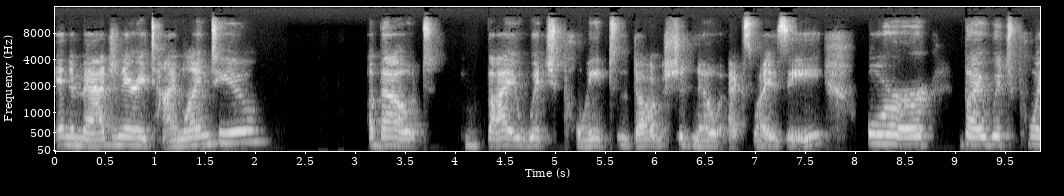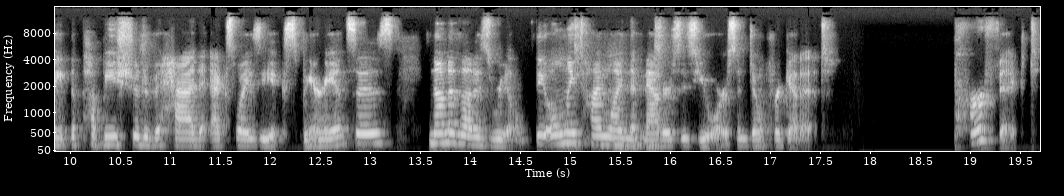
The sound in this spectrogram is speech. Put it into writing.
an imaginary timeline to you about by which point the dog should know XYZ or by which point the puppy should have had XYZ experiences. None of that is real. The only timeline that matters is yours, and don't forget it. Perfect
